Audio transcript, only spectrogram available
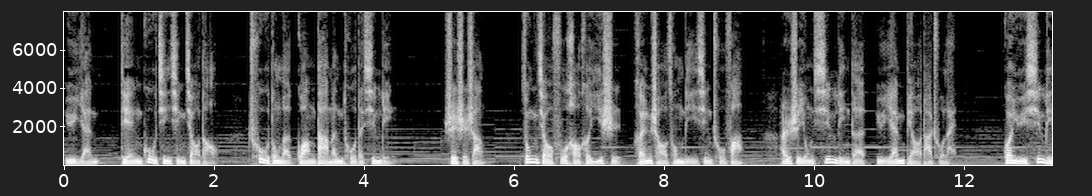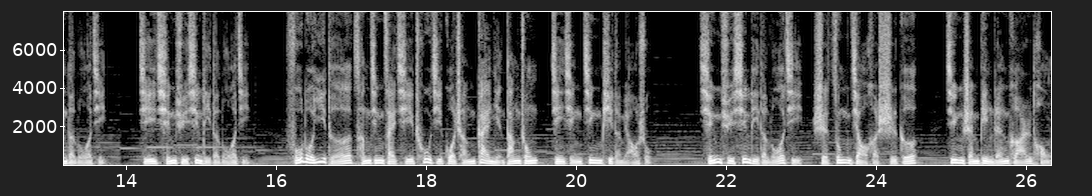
寓言、典故进行教导，触动了广大门徒的心灵。事实上，宗教符号和仪式很少从理性出发，而是用心灵的语言表达出来。关于心灵的逻辑及情绪心理的逻辑，弗洛伊德曾经在其初级过程概念当中进行精辟的描述。情绪心理的逻辑是宗教和诗歌、精神病人和儿童、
